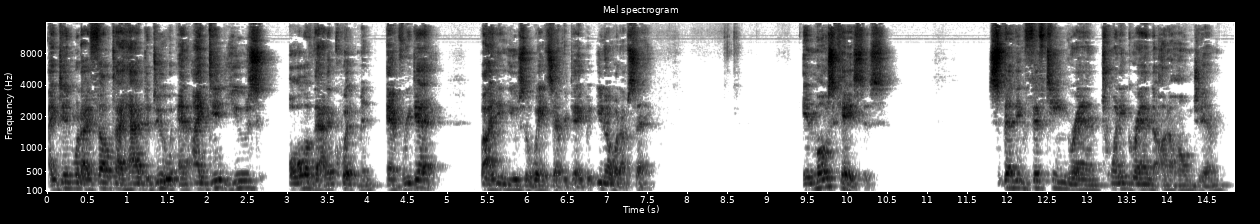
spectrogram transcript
I did what I felt I had to do, and I did use all of that equipment every day. I didn't use the weights every day, but you know what I'm saying. In most cases, spending 15 grand, 20 grand on a home gym,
